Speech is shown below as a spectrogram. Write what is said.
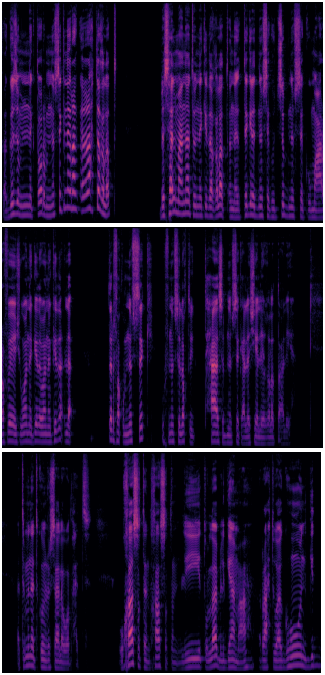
فجزء من إنك تطور من نفسك إنك راح تغلط. بس هل معناته إنك إذا غلطت إنك تقلد نفسك وتسب نفسك وما أعرف إيش وأنا كذا وأنا كذا؟ لا. ترفق بنفسك وفي نفس الوقت تحاسب نفسك على الأشياء اللي غلطت عليها. أتمنى تكون رسالة وضحت. وخاصة خاصة لطلاب الجامعة راح تواجهون قد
